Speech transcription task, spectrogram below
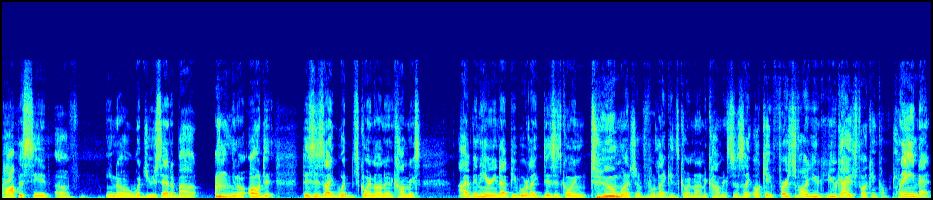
opposite of you know what you said about you know oh th- this is like what's going on in the comics. I've been hearing that people were like, "This is going too much of what like it's going on in the comics." It's like, okay, first of all, you you guys fucking complain that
